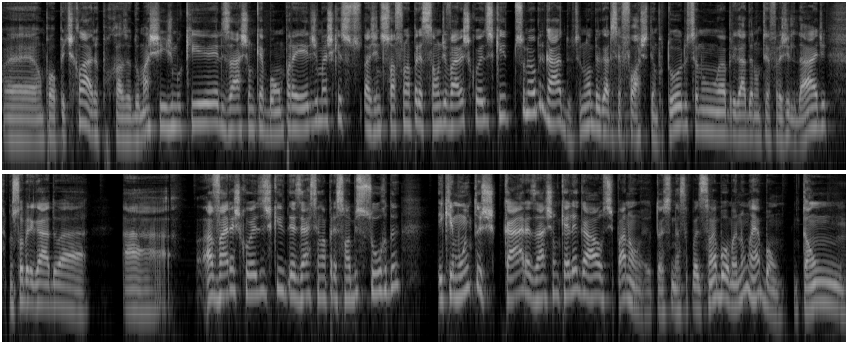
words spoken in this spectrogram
É um palpite claro, por causa do machismo que eles acham que é bom pra eles, mas que a gente sofre uma pressão de várias coisas que você não é obrigado. Você não é obrigado a ser forte o tempo todo, você não é obrigado a não ter fragilidade, não sou obrigado a, a, a várias coisas que exercem uma pressão absurda e que muitos caras acham que é legal. Tipo, ah, não, eu tô nessa posição é boa, mas não é bom. Então,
